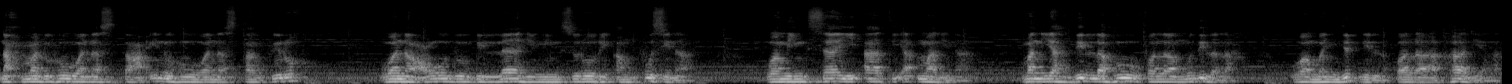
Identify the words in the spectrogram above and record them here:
nahmaduhu wa nasta'inuhu wa nastaghfiruh wa na'udzu billahi min sururi anfusina wa min sayyiati a'malina. Man yahdillahu fala mudhillalah wa man yudlil fala hadiyalah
